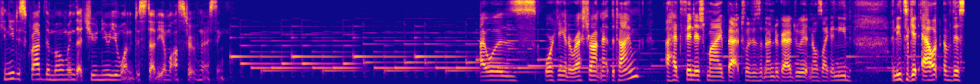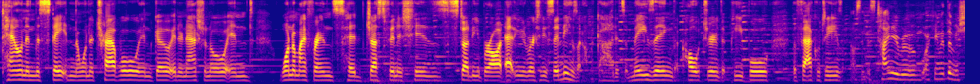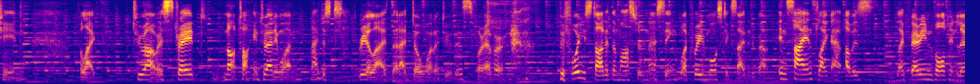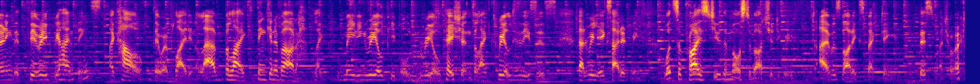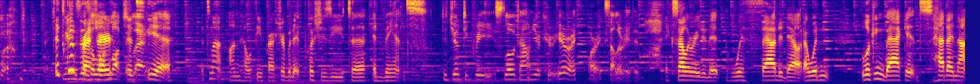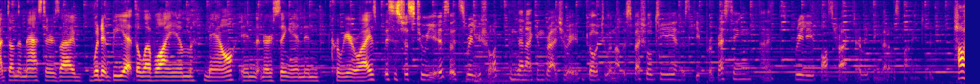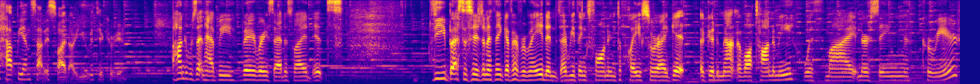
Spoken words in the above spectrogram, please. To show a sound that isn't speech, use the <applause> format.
Can you describe the moment that you knew you wanted to study a Master of Nursing? I was working at a restaurant at the time. I had finished my bachelor's as an undergraduate and I was like, I need, I need to get out of this town and this state and I want to travel and go international and one of my friends had just finished his study abroad at the University of Sydney. He was like, oh my God, it's amazing, the culture, the people, the faculties. I was in this tiny room working with the machine for like two hours straight, not talking to anyone. And I just realized that I don't want to do this forever. <laughs> Before you started the Master of Nursing, what were you most excited about? In science, like I, I was like very involved in learning the theory behind things, like how they were applied in a lab, but like thinking about like meeting real people, real patients, like real diseases, that really excited me. What surprised you the most about your degree? I was not expecting this much workload. <laughs> It's it good pressure. A lot, lot to it's, learn. Yeah, it's not unhealthy pressure, but it pushes you to advance did your degree slow down your career or, accelerate it? Accelerated it, without a doubt. I wouldn't, looking back, it's had I not done the master's, I wouldn't be at the level I am now in nursing and in career-wise. This is just two years, so it's really short. And then I can graduate, go to another specialty and just keep progressing. And it really fast-tracked everything that I was planning to do. How happy and satisfied are you with your career? 100% happy, very, very satisfied. It's the best decision I think I've ever made and everything's fallen into place where I get a good amount of autonomy with my nursing career.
